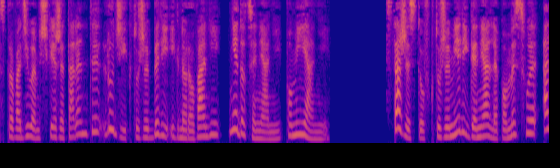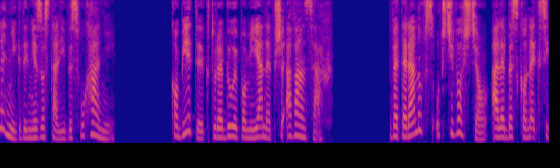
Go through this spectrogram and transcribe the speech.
Sprowadziłem świeże talenty ludzi, którzy byli ignorowani, niedoceniani, pomijani. Stażystów, którzy mieli genialne pomysły, ale nigdy nie zostali wysłuchani. Kobiety, które były pomijane przy awansach. Weteranów z uczciwością, ale bez koneksji.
